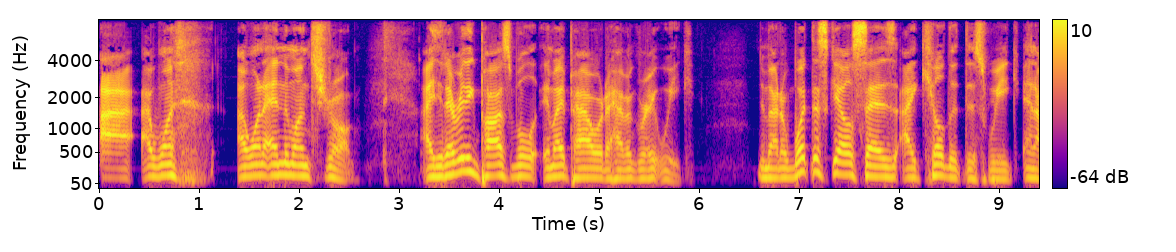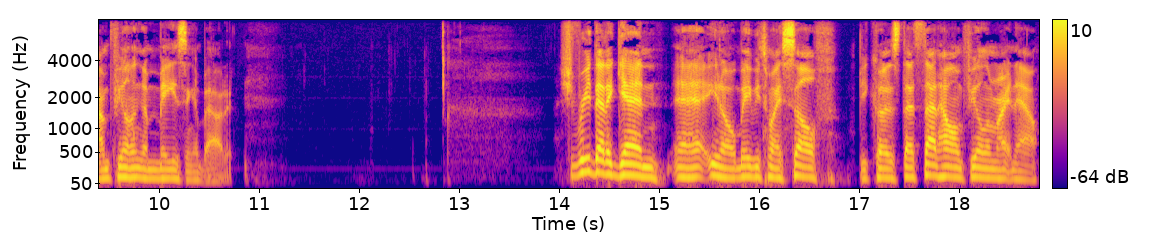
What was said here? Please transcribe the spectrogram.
I I want I want to end the month strong. I did everything possible in my power to have a great week. No matter what the scale says, I killed it this week and I'm feeling amazing about it. I should read that again, uh, you know, maybe to myself because that's not how I'm feeling right now.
